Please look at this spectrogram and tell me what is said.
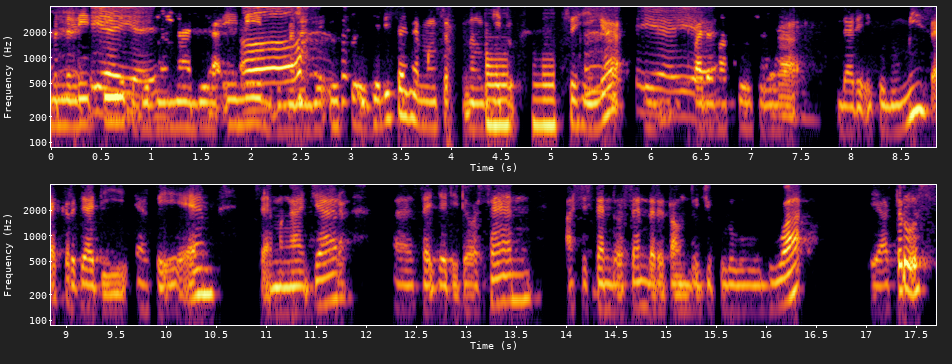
meneliti Iya, iya. bagaimana dia ini, Oh. bagaimana dia itu. Jadi saya memang senang begitu. Sehingga Iya, iya. pada waktu saya dari ekonomi saya kerja di LPEM, saya mengajar, eh, saya jadi dosen, asisten dosen dari tahun 72, ya terus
